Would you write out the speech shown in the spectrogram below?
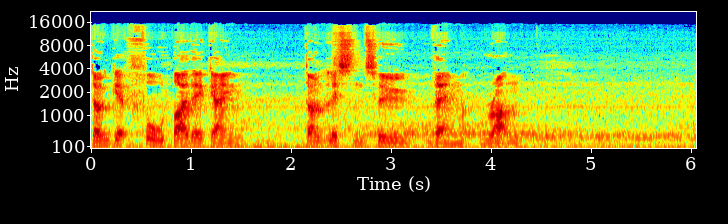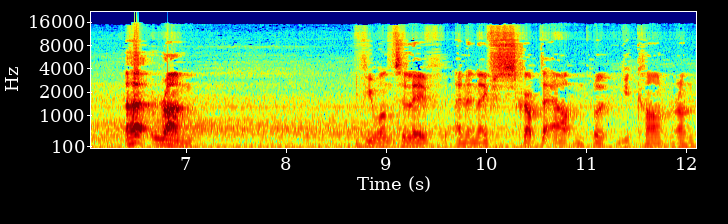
Don't get fooled by their game. Don't listen to them. Run. Uh, run. If you want to live. And then they've scrubbed it out and put, you can't run.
